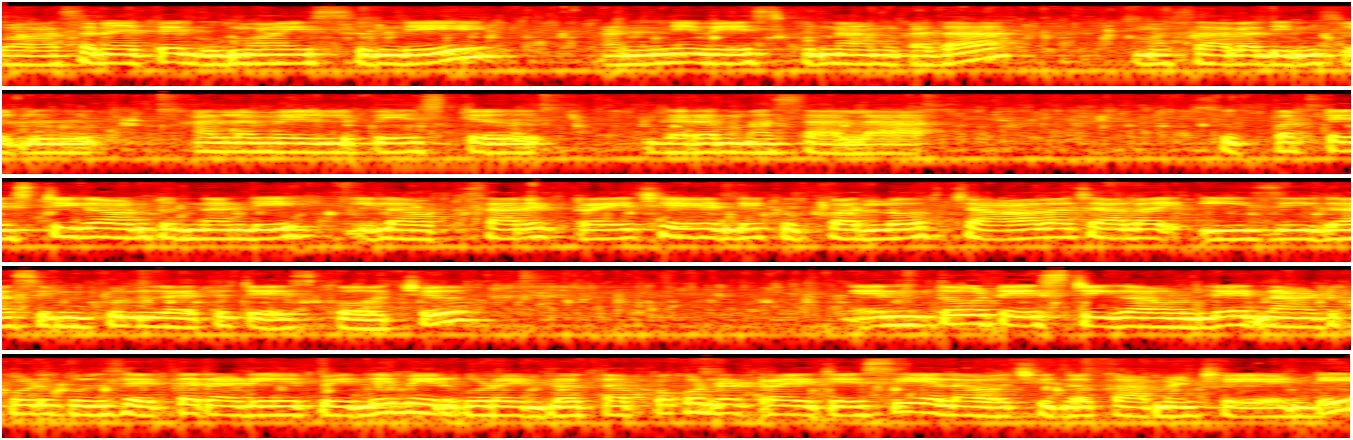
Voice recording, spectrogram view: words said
వాసన అయితే గుమాయిస్తుంది. అన్నీ వేసుకున్నాం కదా మసాలా దినుసులు అల్లం వెల్లుల్లి పేస్ట్ గరం మసాలా. సూపర్ టేస్టీగా ఉంటుందండి. ఇలా ఒకసారి ట్రై చేయండి కుక్కర్లో. చాలా చాలా ఈజీగా సింపుల్గా అయితే చేసుకోవచ్చు. ఎంతో టేస్టీగా ఉండే నాటుకోడి పులుసు అయితే రెడీ అయిపోయింది. మీరు కూడా ఇంట్లో తప్పకుండా ట్రై చేసి ఎలా వచ్చిందో కామెంట్ చేయండి.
